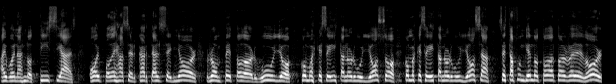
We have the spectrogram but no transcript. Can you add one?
Hay buenas noticias. Hoy podés acercarte al Señor, rompe todo orgullo. ¿Cómo es que seguís tan orgulloso? ¿Cómo es que seguís tan orgullosa? Se está fundiendo todo a tu alrededor.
